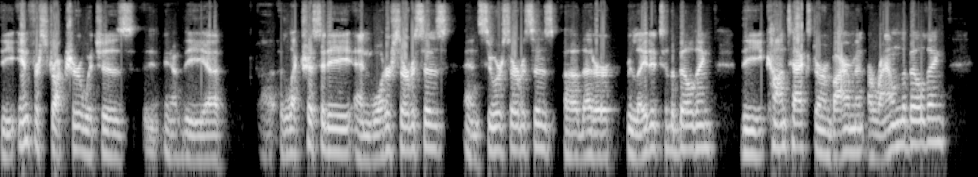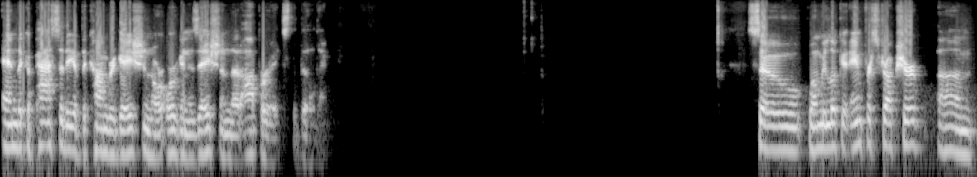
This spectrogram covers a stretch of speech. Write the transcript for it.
the infrastructure, which is you know the uh, uh, electricity and water services and sewer services uh, that are related to the building, the context or environment around the building, and the capacity of the congregation or organization that operates the building. So when we look at infrastructure, um,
